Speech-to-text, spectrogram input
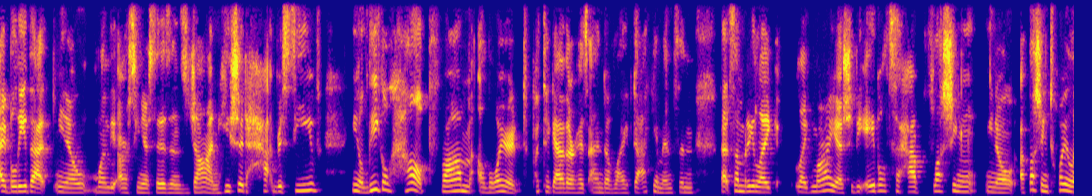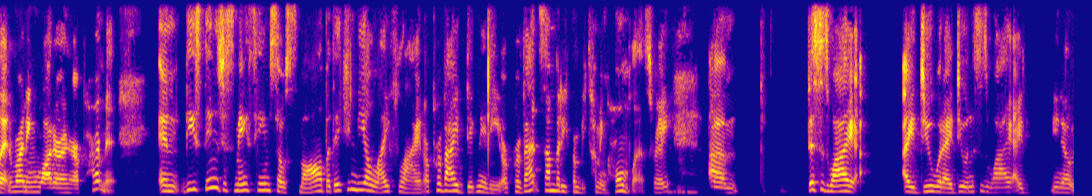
I believe that you know one of the, our senior citizens, John, he should ha- receive you know legal help from a lawyer to put together his end of life documents, and that somebody like like Maria should be able to have flushing you know a flushing toilet and running water in her apartment. And these things just may seem so small, but they can be a lifeline or provide dignity or prevent somebody from becoming homeless, right? Mm-hmm. Um, this is why I do what I do, and this is why I, you know,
